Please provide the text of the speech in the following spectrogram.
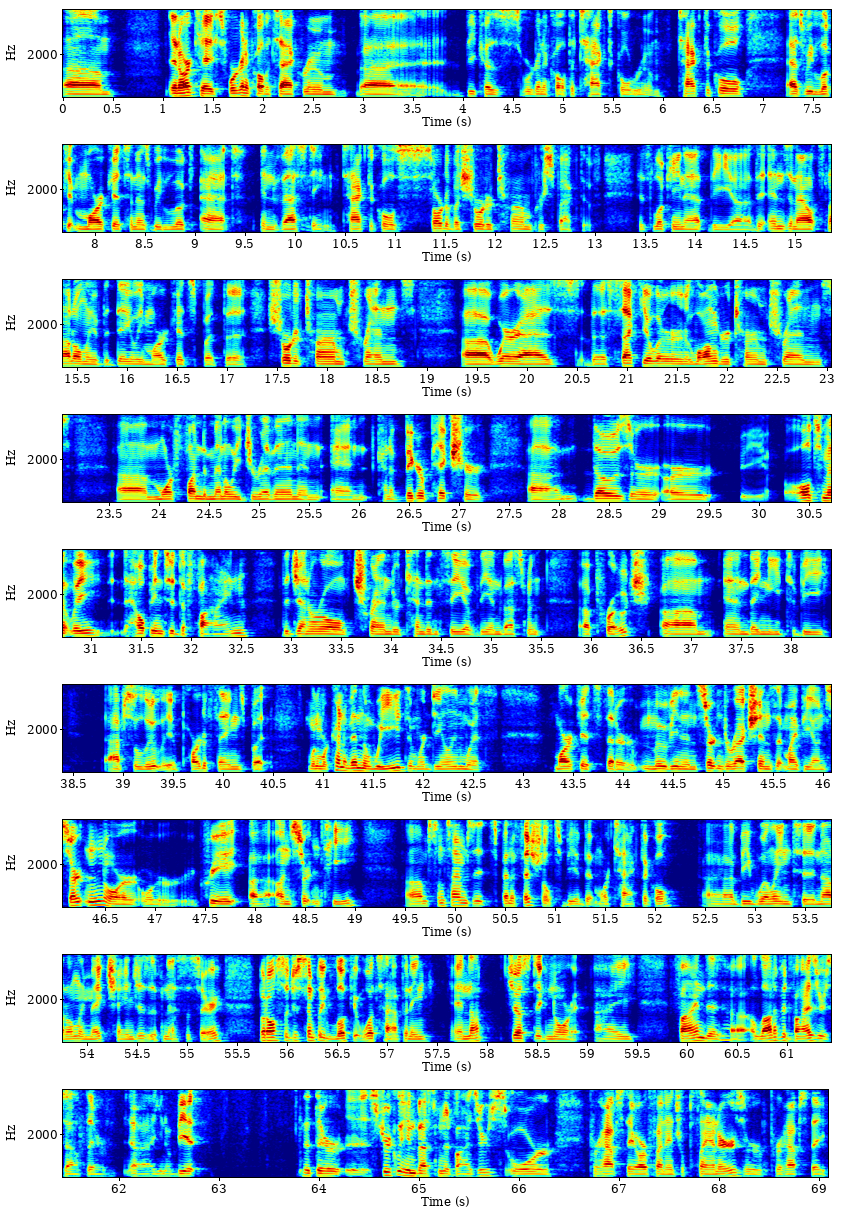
Um, in our case, we're going to call the tack room uh, because we're going to call it the tactical room. Tactical, as we look at markets and as we look at investing, tactical is sort of a shorter term perspective. It's looking at the uh, the ins and outs, not only of the daily markets, but the shorter term trends. Uh, whereas the secular, longer term trends, um, more fundamentally driven and, and kind of bigger picture, um, those are, are ultimately helping to define the general trend or tendency of the investment approach. Um, and they need to be absolutely a part of things. But when we're kind of in the weeds and we're dealing with markets that are moving in certain directions that might be uncertain or, or create uh, uncertainty, um, sometimes it's beneficial to be a bit more tactical, uh, be willing to not only make changes if necessary, but also just simply look at what's happening and not just ignore it. I find that uh, a lot of advisors out there, uh, you know, be it that they're uh, strictly investment advisors, or perhaps they are financial planners, or perhaps they,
